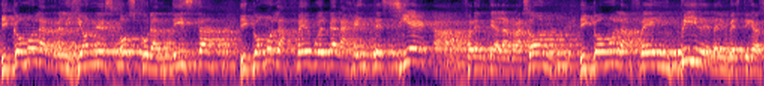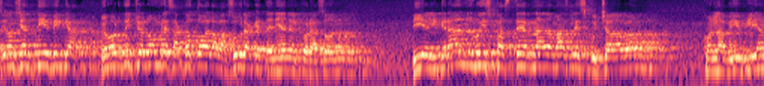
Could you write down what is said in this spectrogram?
y cómo la religión es oscurantista y cómo la fe vuelve a la gente ciega frente a la razón y cómo la fe impide la investigación científica. Mejor dicho, el hombre sacó toda la basura que tenía en el corazón y el gran Luis Pasteur nada más le escuchaba con la Biblia.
